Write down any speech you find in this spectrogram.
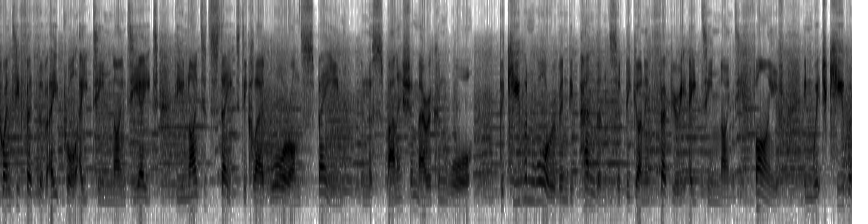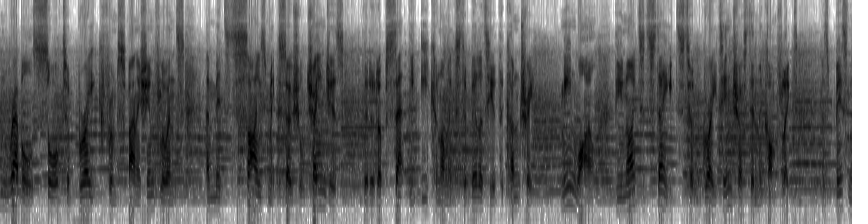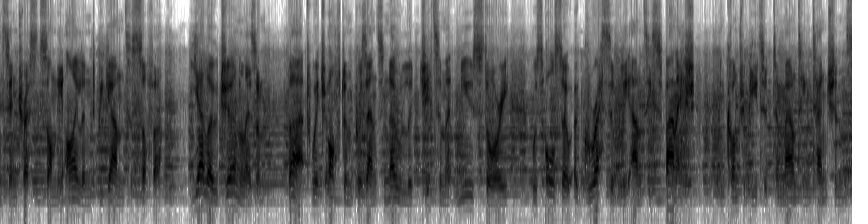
25th of April 1898, the United States declared war on Spain in the Spanish American War. The Cuban War of Independence had begun in February 1895, in which Cuban rebels sought to break from Spanish influence amidst seismic social changes that had upset the economic stability of the country. Meanwhile, the United States took great interest in the conflict as business interests on the island began to suffer. Yellow journalism, that which often presents no legitimate news story, was also aggressively anti Spanish and contributed to mounting tensions.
